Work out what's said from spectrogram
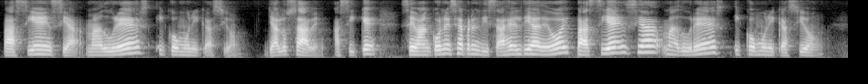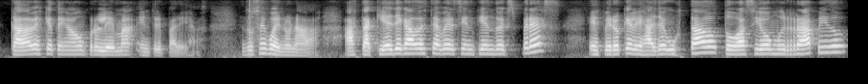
Paciencia, madurez y comunicación ya lo saben. Así que se van con ese aprendizaje el día de hoy, paciencia, madurez y comunicación, cada vez que tengan un problema entre parejas. Entonces, bueno, nada, hasta aquí ha llegado este A ver si entiendo express. Espero que les haya gustado, todo ha sido muy rápido,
